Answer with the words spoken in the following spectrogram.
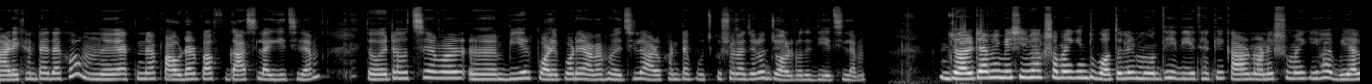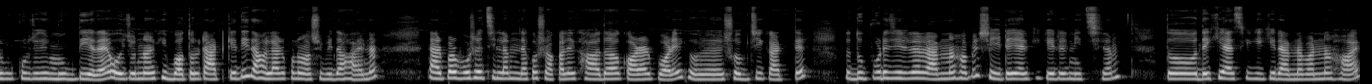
আর এখানটায় দেখো একটা পাউডার পাফ গাছ লাগিয়েছিলাম। তো এটা হচ্ছে আমার বিয়ের পরে পরে আনা হয়েছিল। আর ওখানটায় পুচকুসোনার জন্য জল রোদে দিয়েছিলাম। জলটা আমি বেশিরভাগ সময় কিন্তু বোতলের মধ্যেই দিয়ে থাকি, কারণ অনেক সময় কি হয়, বিড়াল কুকুর যদি মুখ দিয়ে দেয়, ওই জন্য আর কি বোতলটা আটকে দিই, তাহলে আর কোনো অসুবিধা হয় না। তারপর বসেছিলাম, দেখো সকালে খাওয়া দাওয়া করার পরে সবজি কাটতে। তো দুপুরে যেটা রান্না হবে, সেইটাই আর কি কেটে নিচ্ছিলাম। তো দেখি আজকে কী কী রান্না বান্না হয়।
